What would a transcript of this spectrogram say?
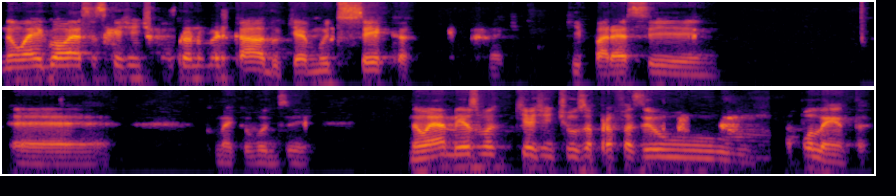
não é igual essas que a gente compra no mercado, que é muito seca, né? que parece é, como é que eu vou dizer? Não é a mesma que a gente usa para fazer o, a polenta.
